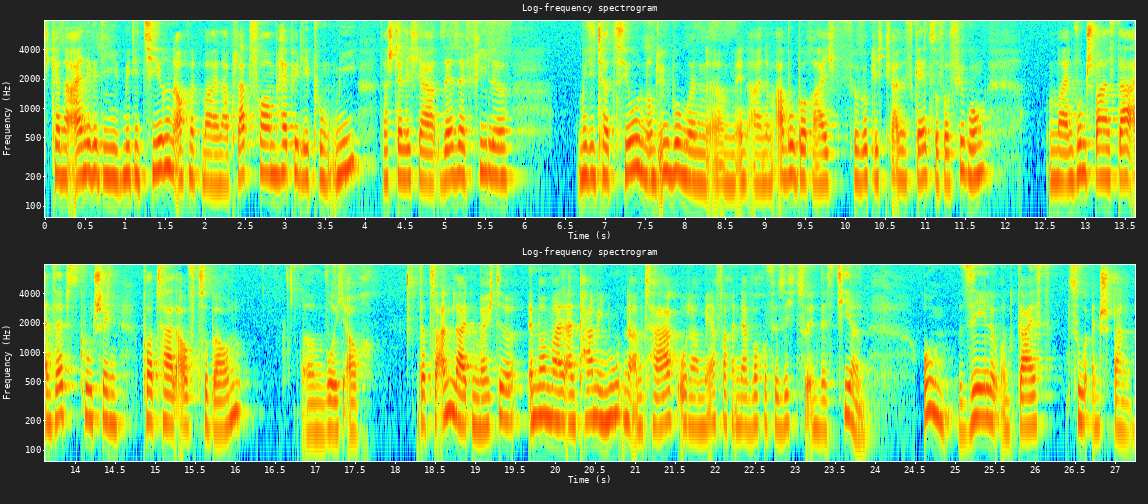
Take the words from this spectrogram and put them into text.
Ich kenne einige, die meditieren, auch mit meiner Plattform happily.me. Da stelle ich ja sehr, sehr viele Meditationen und Übungen ähm, in einem Abo-Bereich für wirklich kleines Geld zur Verfügung. Mein Wunsch war es da, ein Selbstcoaching-Portal aufzubauen, ähm, wo ich auch dazu anleiten möchte, immer mal ein paar Minuten am Tag oder mehrfach in der Woche für sich zu investieren, um Seele und Geist zu entspannen.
